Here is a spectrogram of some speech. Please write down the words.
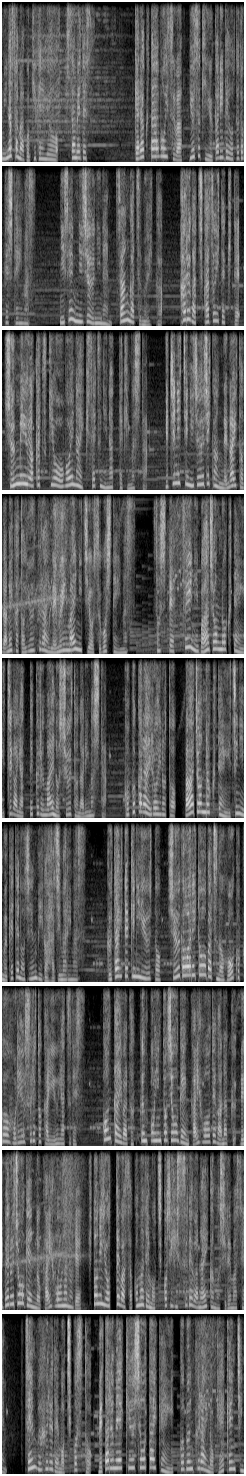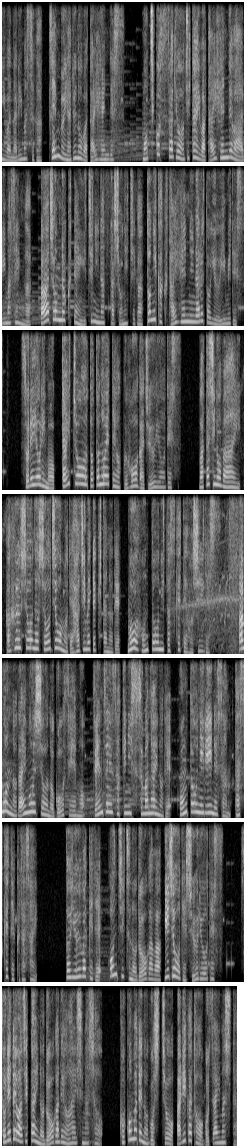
皆様ごきげんよう、ひさめです。キャラクターボイスは、ゆずきゆかりでお届けしています。2022年3月6日、春が近づいてきて、春眠暁を覚えない季節になってきました。1日20時間寝ないとダメかというくらい眠い毎日を過ごしています。そして、ついにバージョン6.1がやってくる前の週となりました。ここから色々と、バージョン6.1に向けての準備が始まります。具体的に言うと、週替わり討伐の報告を保留するとかいうやつです。今回は特訓ポイント上限解放ではなく、レベル上限の解放なので、人によってはそこまで持ち越し必須ではないかもしれません。全部フルで持ち越すと、メタル迷宮招待券1個分くらいの経験値にはなりますが、全部やるのは大変です。持ち越す作業自体は大変ではありませんが、バージョン6.1になった初日がとにかく大変になるという意味です。それよりも体調を整えておく方が重要です。私の場合、花粉症の症状も出始めてきたので、もう本当に助けてほしいです。アモンの大紋章の合成も全然先に進まないので、本当にリーネさん助けてください。というわけで、本日の動画は以上で終了です。それでは次回の動画でお会いしましょう。ここまでのご視聴ありがとうございました。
